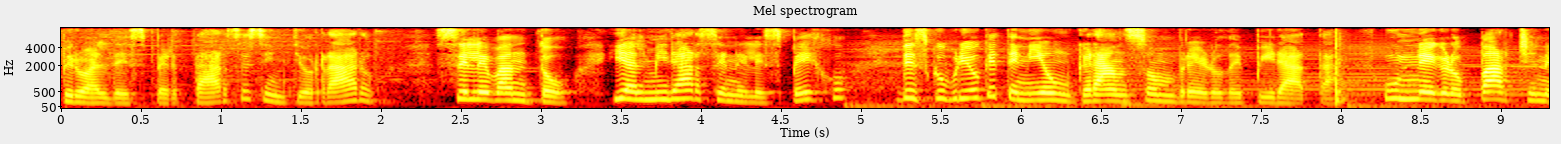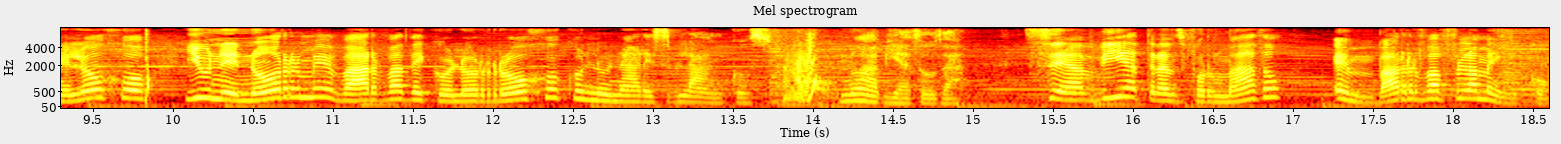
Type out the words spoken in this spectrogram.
pero al despertar se sintió raro. Se levantó y al mirarse en el espejo descubrió que tenía un gran sombrero de pirata, un negro parche en el ojo y una enorme barba de color rojo con lunares blancos. No había duda. Se había transformado en Barba Flamenco,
